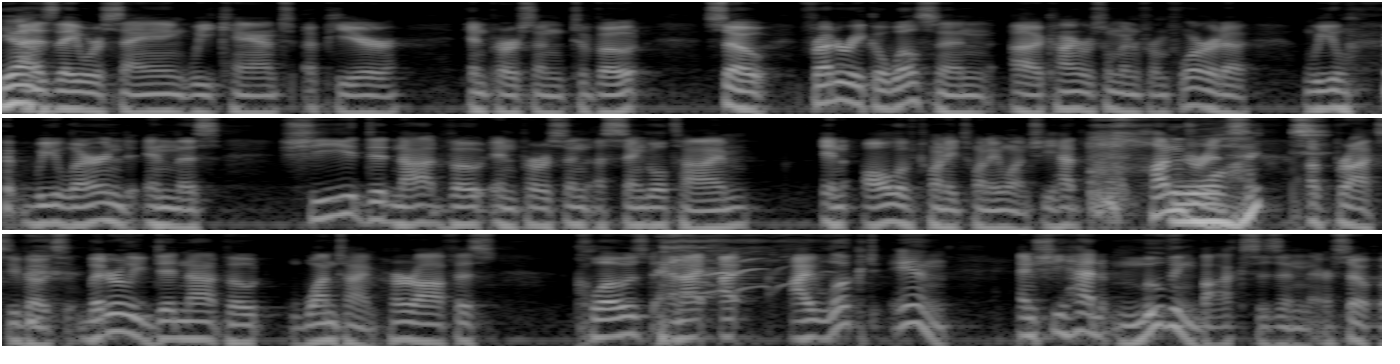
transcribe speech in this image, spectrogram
Yeah. as they were saying we can't appear in person to vote. So Frederica Wilson, a congresswoman from Florida, we we learned in this she did not vote in person a single time in all of 2021. She had hundreds What? of proxy votes. Literally did not vote one time. Her office closed, and I, I, I looked in, and she had moving boxes in there. So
